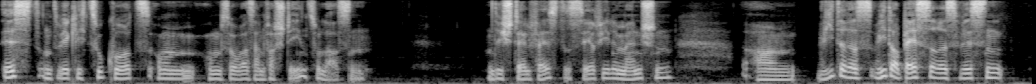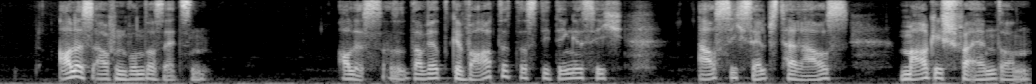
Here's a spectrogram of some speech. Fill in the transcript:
ist und wirklich zu kurz, um, um sowas einfach stehen zu lassen. Und ich stelle fest, dass sehr viele Menschen ähm, wiederes, wieder besseres Wissen alles auf ein Wunder setzen. Alles. Also da wird gewartet, dass die Dinge sich aus sich selbst heraus magisch verändern.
